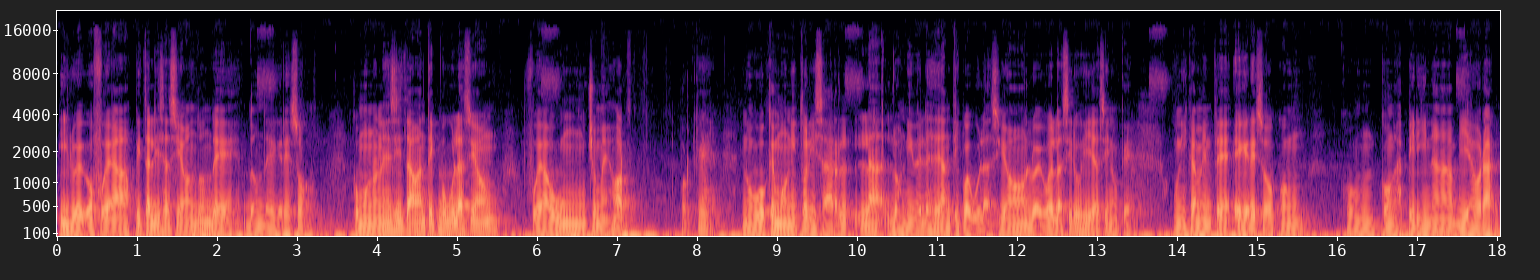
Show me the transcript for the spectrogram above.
y luego fue a hospitalización donde, donde egresó. Como no necesitaba anticoagulación, fue aún mucho mejor, porque no hubo que monitorizar los niveles de anticoagulación luego de la cirugía, sino que únicamente egresó con, con, con aspirina vía oral.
